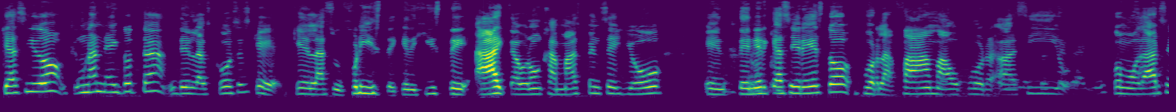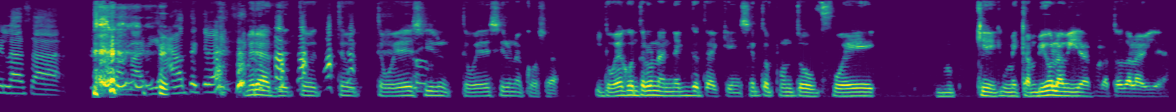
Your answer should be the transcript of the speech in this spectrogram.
qué ha sido una anécdota de las cosas que, que la sufriste, que dijiste, ay, cabrón, jamás pensé yo en tener que hacer esto por la fama o por así, o como dárselas a, a María. No te creas. Mira, te, te- te- voy a decir, te voy a decir una cosa y te voy a contar una anécdota que en cierto punto fue que me cambió la vida para toda la vida.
